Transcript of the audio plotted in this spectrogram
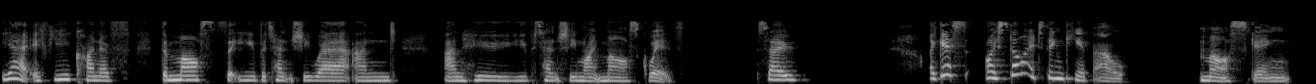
yeah if you kind of the masks that you potentially wear and and who you potentially might mask with. So i guess i started thinking about masking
